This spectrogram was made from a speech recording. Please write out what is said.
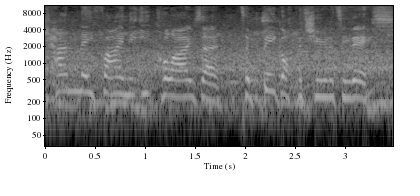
can they find the equaliser? It's a big opportunity, this.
